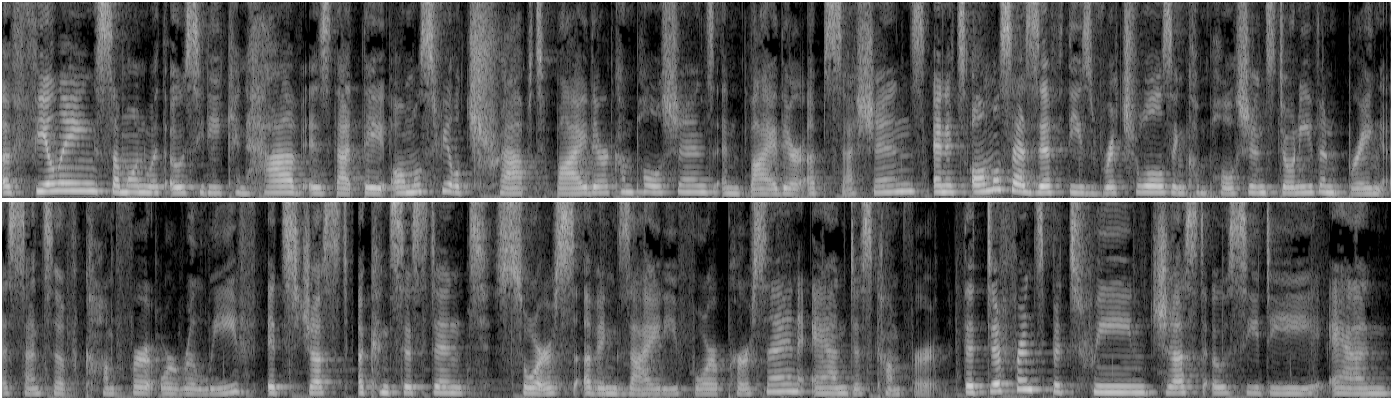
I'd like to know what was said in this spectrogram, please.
A feeling someone with OCD can have is that they almost feel trapped by their compulsions and by their obsessions. And it's almost as if these rituals and compulsions don't even bring a sense of comfort or relief. It's just a consistent source of anxiety for a person and discomfort. The difference between just OCD and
